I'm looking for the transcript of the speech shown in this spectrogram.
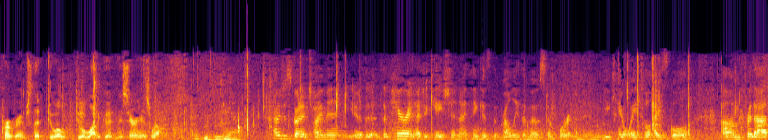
programs that do a, do a lot of good in this area as well. Mm-hmm. Yeah. I was just going to chime in. You know, the, the parent education I think is the, probably the most important, and you can't wait till high school um, for that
